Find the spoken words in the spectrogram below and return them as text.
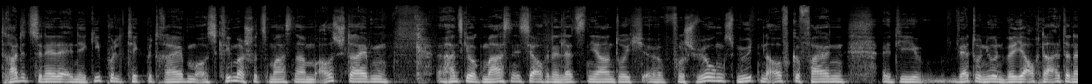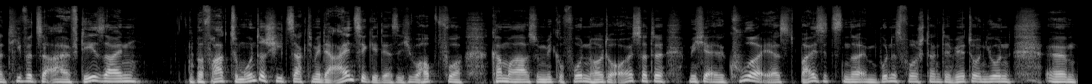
traditionelle Energiepolitik betreiben, aus Klimaschutzmaßnahmen aussteigen. Hans-Georg Maaßen ist ja auch in den letzten Jahren durch äh, Verschwörungsmythen aufgefallen. Äh, die Wertunion will ja auch eine Alternative zur AfD sein. Befragt zum Unterschied sagte mir der Einzige, der sich überhaupt vor Kameras und Mikrofonen heute äußerte, Michael Kur, er ist Beisitzender im Bundesvorstand der Werteunion, ähm,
